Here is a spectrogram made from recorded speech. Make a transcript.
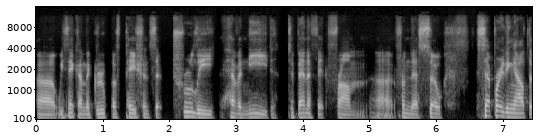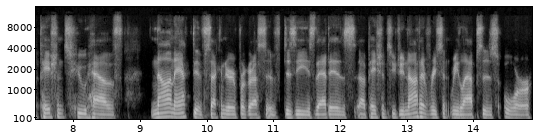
uh, we think, on the group of patients that truly have a need to benefit from uh, from this. So, separating out the patients who have non-active secondary progressive disease that is uh, patients who do not have recent relapses or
